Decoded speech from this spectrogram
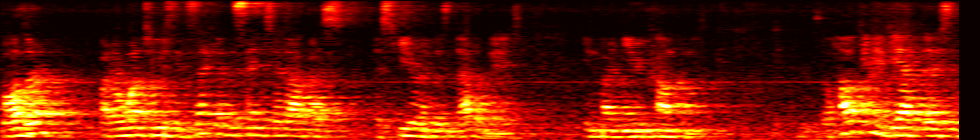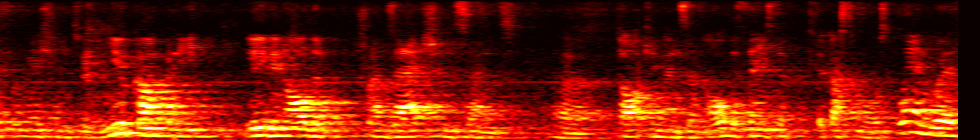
further, but I want to use exactly the same setup as, as here in this database in my new company. So how can I get this information to the new company, leaving all the transactions and uh, documents and all the things that the customer was playing with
